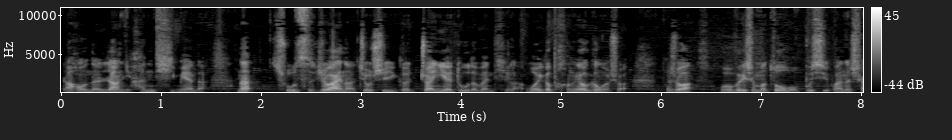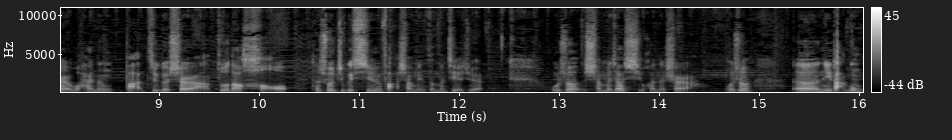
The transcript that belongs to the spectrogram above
然后呢，让你很体面的。那除此之外呢，就是一个专业度的问题了。我一个朋友跟我说，他说我为什么做我不喜欢的事儿，我还能把这个事儿啊做到好？他说这个心法上面怎么解决？我说什么叫喜欢的事儿啊？我说，呃，你打工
